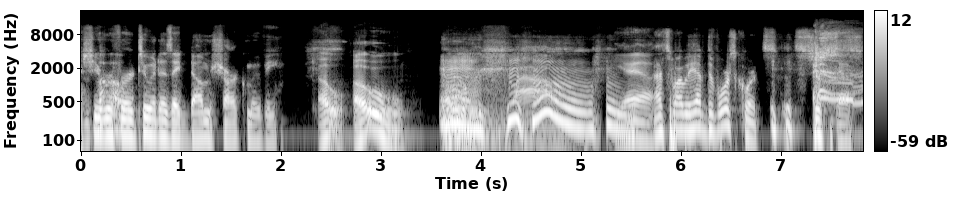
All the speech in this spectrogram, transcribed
She Uh-oh. referred to it as a dumb shark movie. Oh oh. Wow. Yeah. that's why we have divorce courts. It's just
